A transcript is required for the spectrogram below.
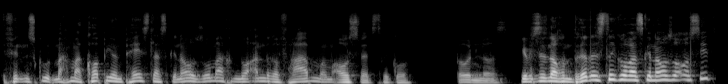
wir finden es gut, mach mal Copy und Paste, lass genau so machen, nur andere Farben im Auswärtstrikot. Bodenlos. Gibt es noch ein drittes Trikot, was genauso aussieht?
